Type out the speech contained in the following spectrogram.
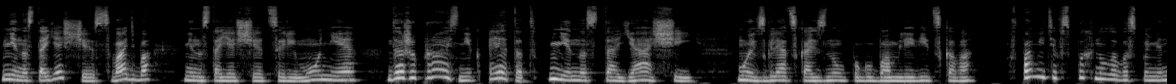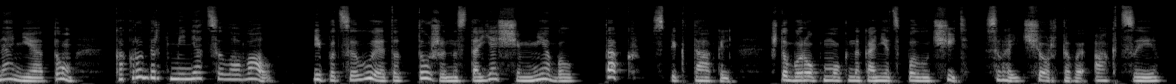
Ни настоящая свадьба, ни настоящая церемония, даже праздник этот не настоящий. Мой взгляд скользнул по губам Левицкого. В памяти вспыхнуло воспоминание о том, как Роберт меня целовал, и поцелуй этот тоже настоящим не был. Так, спектакль, чтобы Роб мог наконец получить свои чертовы акции.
